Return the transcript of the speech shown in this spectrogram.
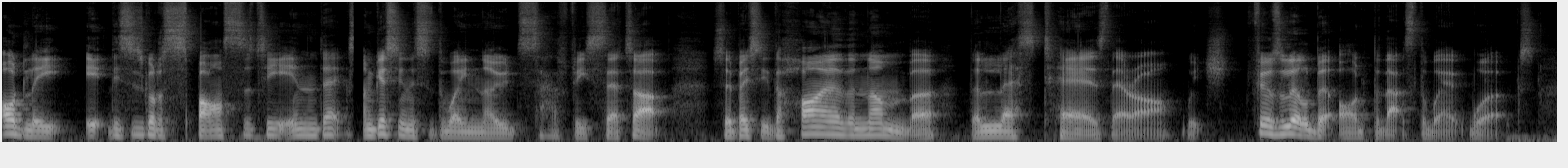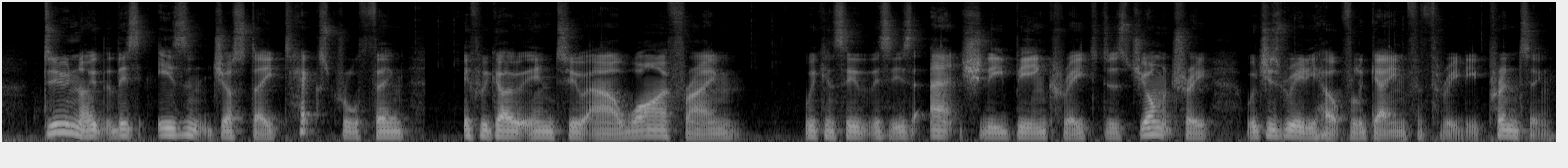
oddly, it, this has got a sparsity index. I'm guessing this is the way nodes have to be set up. So basically, the higher the number, the less tears there are, which feels a little bit odd, but that's the way it works. Do note that this isn't just a textural thing. If we go into our wireframe, we can see that this is actually being created as geometry, which is really helpful again for 3D printing.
